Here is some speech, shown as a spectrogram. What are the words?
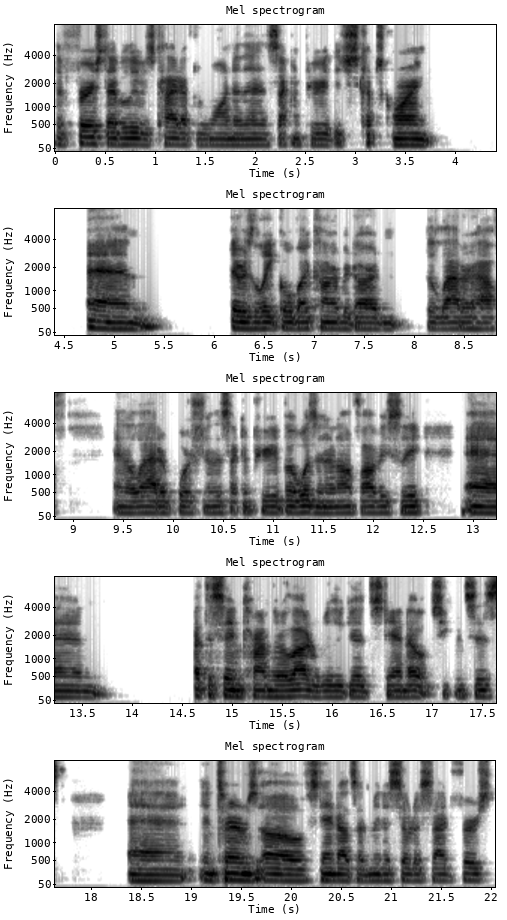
the first, I believe, was tied after one, and then the second period, they just kept scoring. And there was a late goal by Connor Bedard in the latter half and the latter portion of the second period, but it wasn't enough, obviously. And at the same time, there are a lot of really good standout sequences. And in terms of standouts on Minnesota side first,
